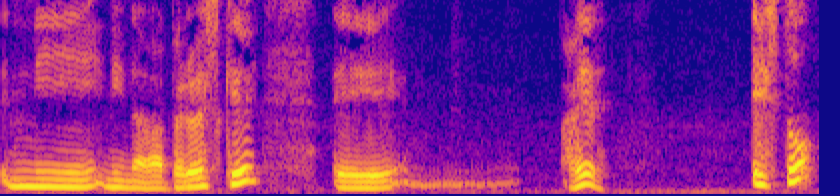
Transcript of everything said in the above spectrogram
ni, ni nada, pero es que, eh, a ver, esto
